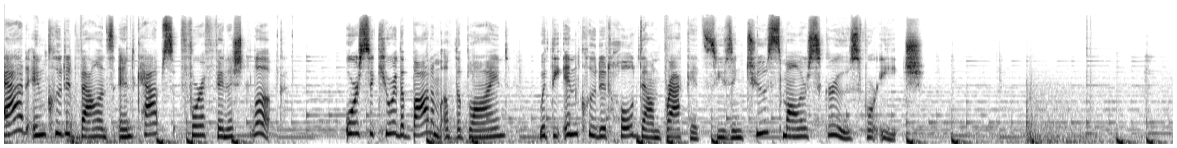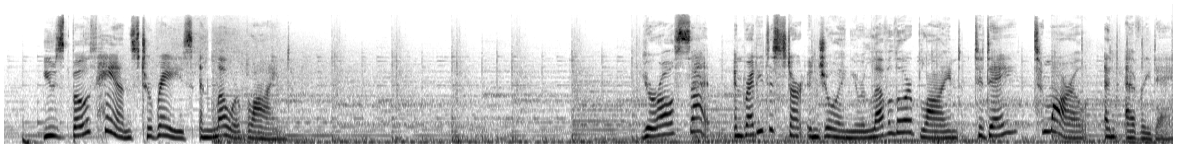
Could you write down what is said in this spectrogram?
add included valance end caps for a finished look. Or secure the bottom of the blind with the included hold-down brackets using two smaller screws for each. Use both hands to raise and lower blind. You're all set and ready to start enjoying your Levolor blind today, tomorrow, and every day.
